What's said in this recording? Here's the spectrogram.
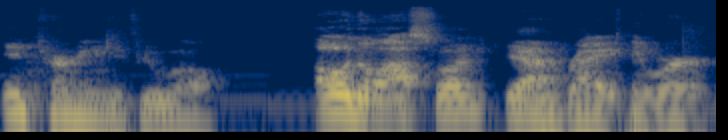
interning, if you will. Oh, in the last one, Yeah. You're right? They were.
